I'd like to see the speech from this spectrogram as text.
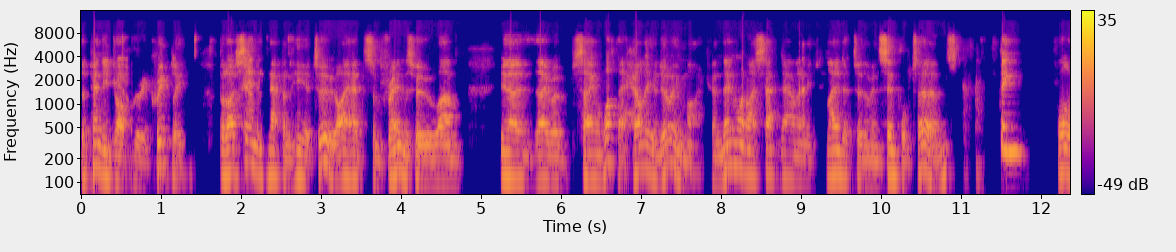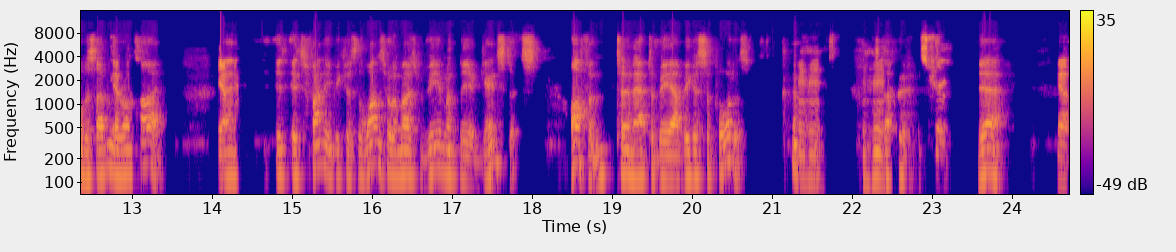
the penny dropped yeah. very quickly but i've seen yeah. it happen here too i had some friends who um, you know they were saying what the hell are you doing mike and then when i sat down and explained it to them in simple terms ding all of a sudden yep. they're on side yeah it, it's funny because the ones who are most vehemently against us often turn out to be our biggest supporters. Mm-hmm. Mm-hmm. so, it's true. Yeah. Yeah.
